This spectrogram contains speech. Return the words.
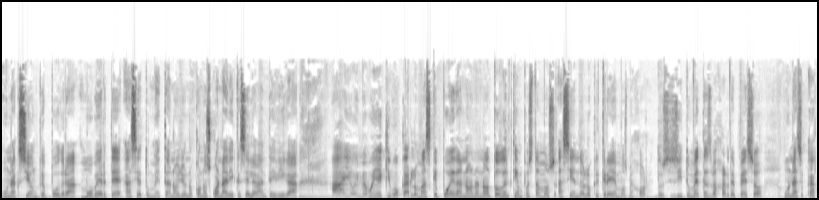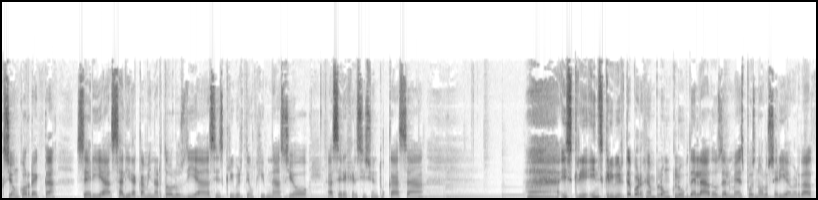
una acción que podrá moverte hacia tu meta, ¿no? Yo no conozco a nadie que se levante y diga, ay, hoy me voy a equivocar lo más que pueda. No, no, no, todo el tiempo estamos haciendo lo que creemos mejor. Entonces, si tu meta es bajar de peso, una acción correcta sería salir a caminar todos los días, inscribirte a un gimnasio, hacer ejercicio en tu casa. Ah, inscribirte, por ejemplo, a un club de helados del mes, pues no lo sería, ¿verdad?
